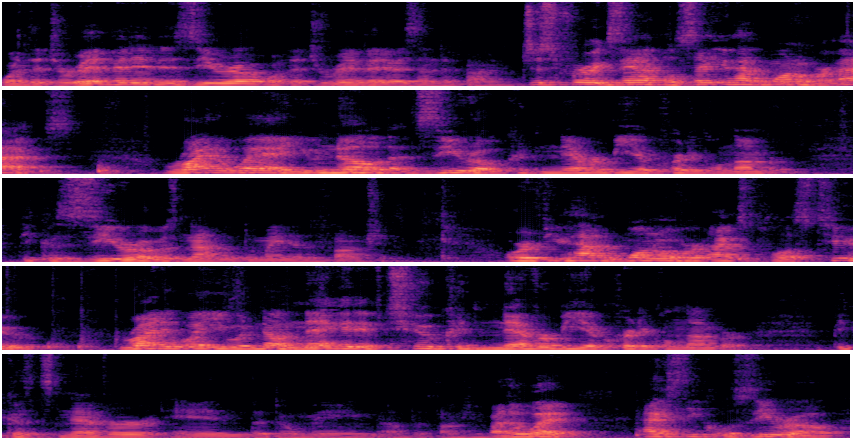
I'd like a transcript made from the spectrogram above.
where the derivative is zero or the derivative is undefined. Just for example, say you had 1 over x, right away you know that 0 could never be a critical number because 0 is not in the domain of the function. Or if you had 1 over x plus 2, right away you would know negative 2 could never be a critical number because it's never in the domain of the function. By the way, x equals 0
